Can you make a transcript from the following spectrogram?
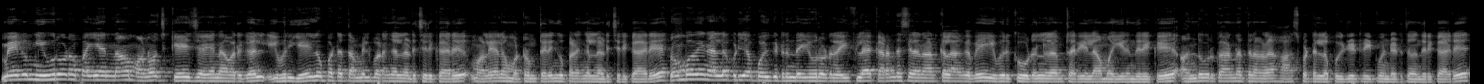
மேலும் இவரோட பையன் தான் மனோஜ் கே. ஜெயன் அவர்கள். இவர் ஏகப்பட்ட தமிழ் படங்கள் நடிச்சிருக்காரு. மலையாளம் மற்றும் தெலுங்கு படங்கள் நடிச்சிருக்காரு. ரொம்பவே நல்லபடியா போய்கிட்டு இருந்த இவரோட லைஃப்ல கடந்த சில நாட்களாகவே இவருக்கு உடல்நலம் சரியில்லாமல் இருந்திருக்கு. அந்த ஒரு காரணத்தினால ஹாஸ்பிட்டலில் போயிட்டு ட்ரீட்மெண்ட் எடுத்து வந்திருக்காரு.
